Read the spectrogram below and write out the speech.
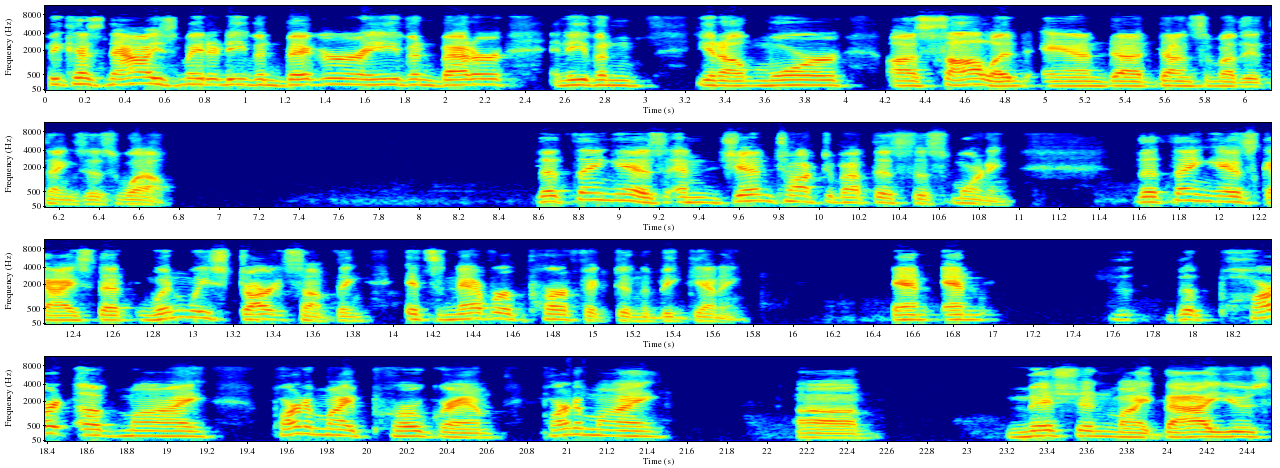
because now he's made it even bigger and even better and even you know more uh, solid and uh, done some other things as well. The thing is and jen talked about this this morning the thing is guys that when we start something it's never perfect in the beginning. And and the part of my part of my program part of my uh, mission my values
